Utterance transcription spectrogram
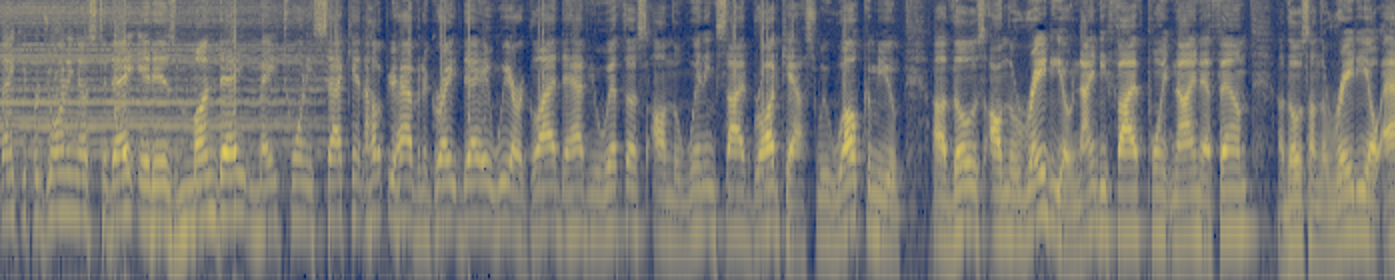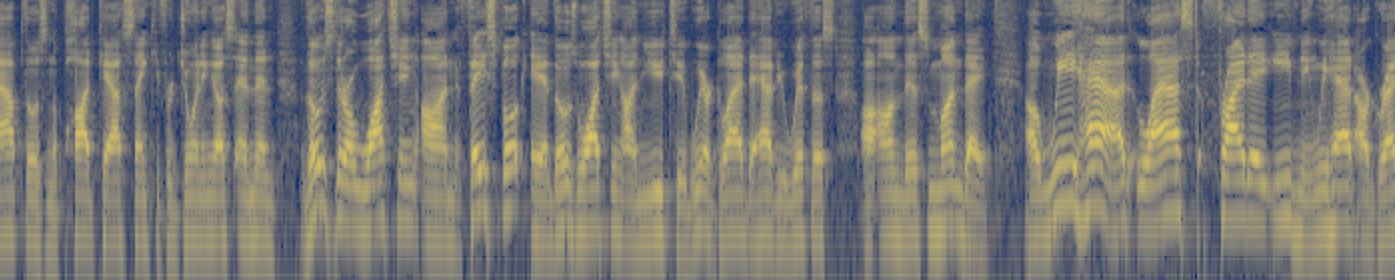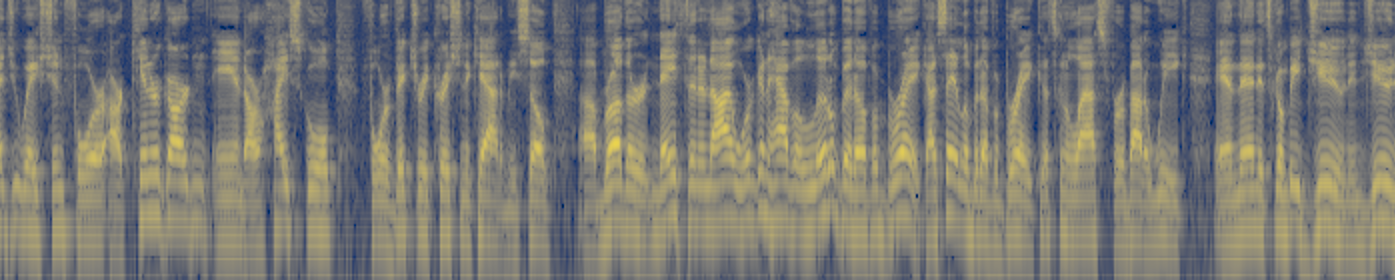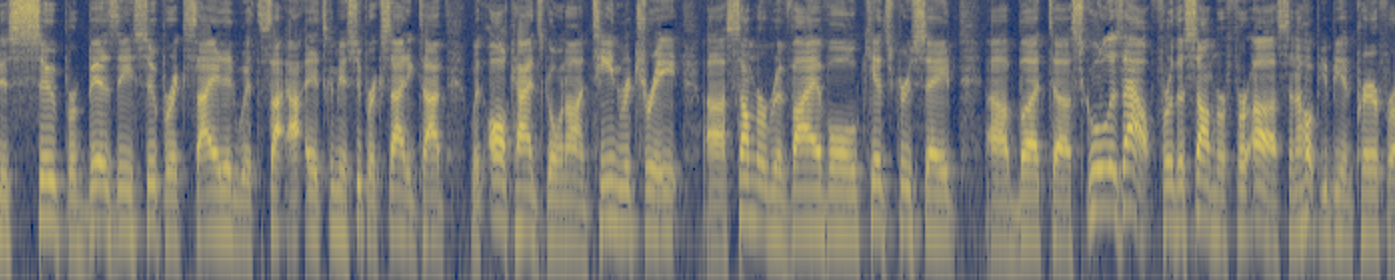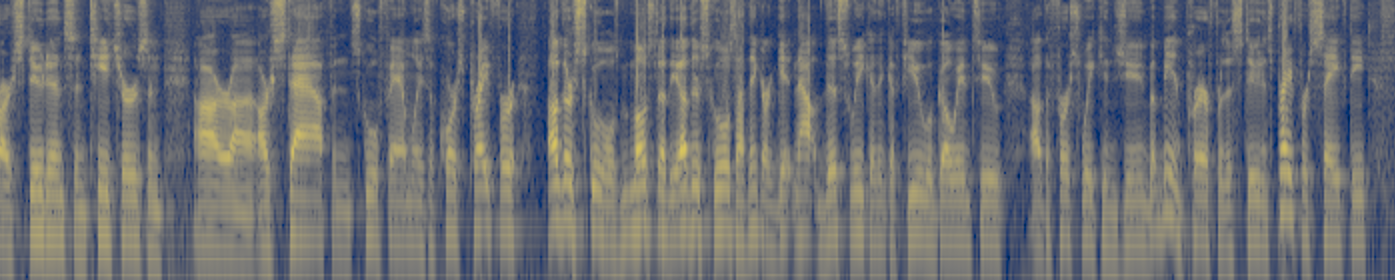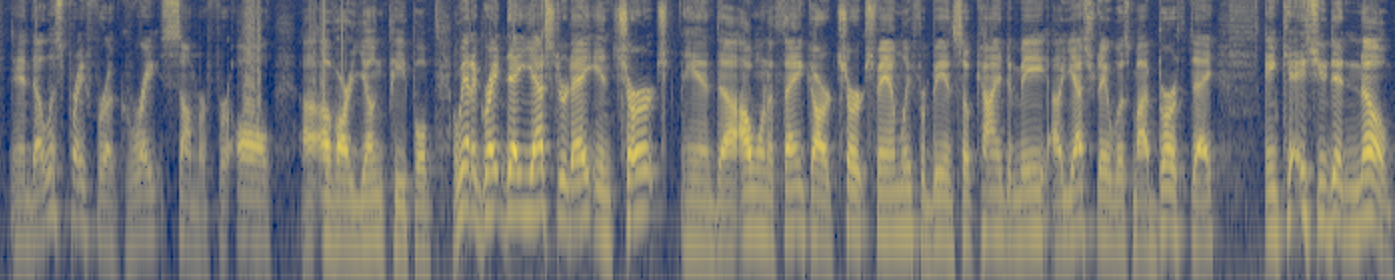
Thank you for joining us today. It is Monday, May 22nd. I hope you're having a great day. We are glad to have you with us on the Winning Side broadcast. We welcome you, uh, those on the radio, 95.9 FM, uh, those on the radio app, those on the podcast. Thank you for joining us. And then those that are watching on Facebook and those watching on YouTube, we are glad to have you with us uh, on this Monday. Uh, we had last Friday evening, we had our graduation for our kindergarten and our high school for Victory Christian Academy. So, uh, Brother Nathan and I, we're going to have a little bit of a break. I say a little bit of a break. That's going to last for about a week. And then it's going to be June. And June is super busy, super excited with, uh, it's going to be a super exciting time with all kinds going on teen retreat, uh, summer revival, kids crusade. Uh, but uh, school is out for the summer for us. And I hope you be in prayer for our students and teachers and our, uh, our staff and school families. Of course, pray for other schools, most of the other schools, I think, are getting out this week. I think a few will go into uh, the first week in June. But be in prayer for the students, pray for safety, and uh, let's pray for a great summer for all uh, of our young people. We had a great day yesterday in church, and uh, I want to thank our church family for being so kind to me. Uh, yesterday was my birthday. In case you didn't know,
